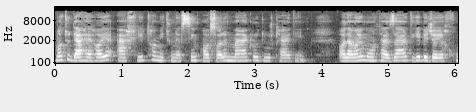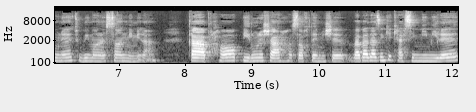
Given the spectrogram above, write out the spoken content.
ما تو دهه های اخیر تا می‌تونستیم آثار مرگ رو دور کردیم. آدمای محتظر دیگه به جای خونه تو بیمارستان میمیرن. قبرها بیرون شهرها ساخته میشه و بعد از اینکه کسی میمیره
